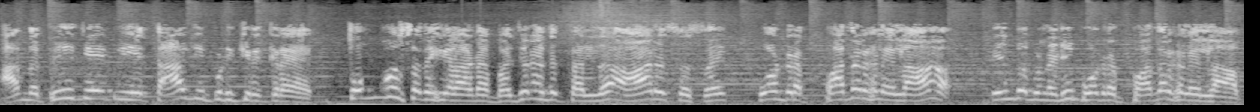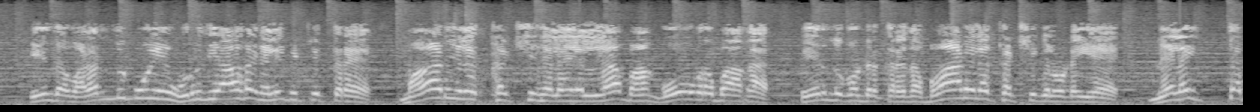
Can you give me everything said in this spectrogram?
அந்த பிஜேபியை தாங்கி பிடிக்கிற தொங்கு சதைகளான பஜரங்க தள்ளு ஆர் எஸ் எஸ் போன்ற பதர்கள் எல்லாம் இந்த முன்னணி போன்ற பதர்கள் எல்லாம் இந்த வளர்ந்து போய் உறுதியாக நிலை பெற்றிருக்கிற மாநில கட்சிகளை எல்லாம் கோபுரமாக இருந்து கொண்டிருக்கிற இந்த மாநில கட்சிகளுடைய நிலைத்த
